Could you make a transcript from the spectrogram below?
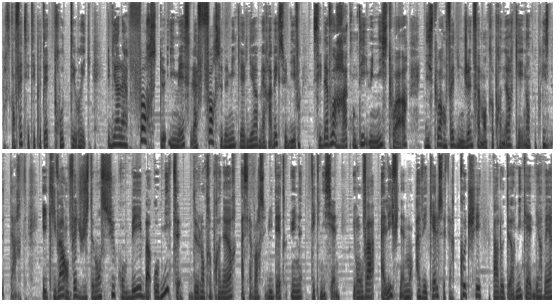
parce qu'en fait c'était peut-être trop théorique. Eh bien la force de Imes, la force de Michael Gerber avec ce livre, c'est d'avoir raconté une histoire, l'histoire en fait d'une jeune femme entrepreneur qui a une entreprise de tarte et qui va en fait justement succomber bah, au mythe de l'entrepreneur, à savoir celui d'être une technicienne. Et on va aller finalement avec elle se faire coacher par l'auteur Michael Gerber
